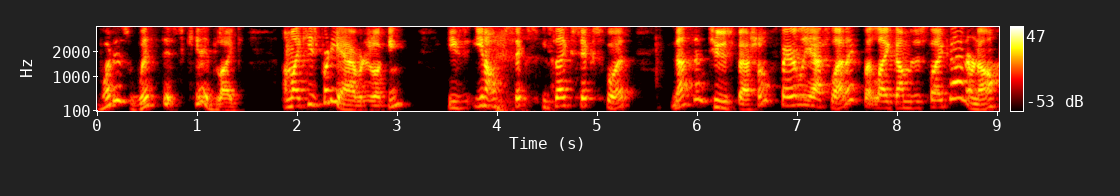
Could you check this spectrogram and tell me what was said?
what is with this kid? Like i'm like he's pretty average looking. He's you know six he's like six foot. Nothing too special, fairly athletic, but like I'm just like I don't know,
